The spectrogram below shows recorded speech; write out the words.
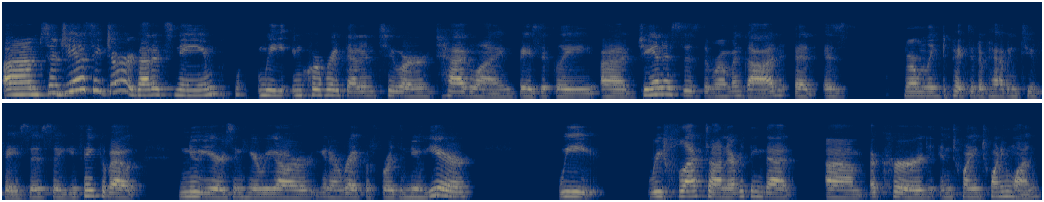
Um, so Janus HR got its name. We incorporate that into our tagline. Basically, uh, Janus is the Roman god that is normally depicted of having two faces. So you think about New Year's, and here we are, you know, right before the new year. We reflect on everything that um, occurred in 2021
